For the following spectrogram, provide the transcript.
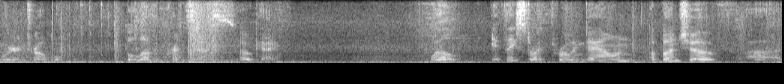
we're in trouble. Beloved Princess. Okay. Well, if they start throwing down a bunch of uh,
